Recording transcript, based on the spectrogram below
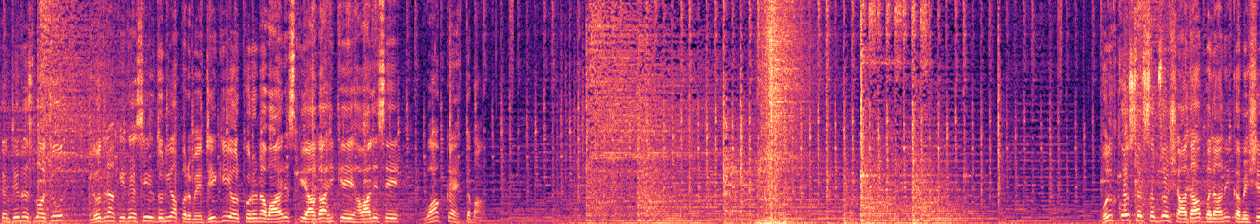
کنٹینرز موجود۔ لودھرا کی تحصیل دنیا پر میں ڈیگی اور کورونا وائرس کی آگاہی کے حوالے سے واک کا اہتمام۔ ملک کو سرسبز و شاداب بنانے کا مشن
